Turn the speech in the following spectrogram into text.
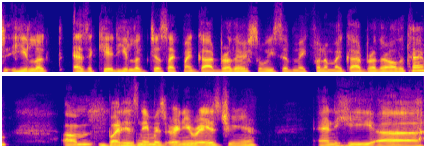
he looked as a kid he looked just like my god brother, so we used to make fun of my god brother all the time. Um, but his name is Ernie Reyes Jr. and he uh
